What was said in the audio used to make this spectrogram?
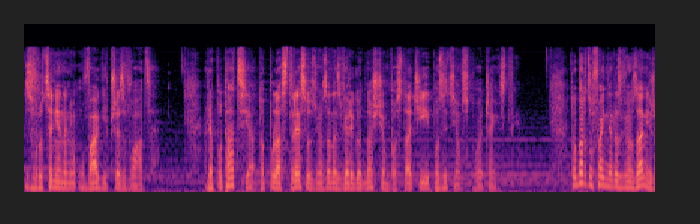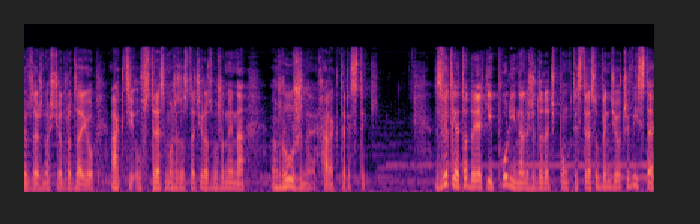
zwrócenia na nią uwagi przez władzę. Reputacja to pula stresu związana z wiarygodnością postaci i jej pozycją w społeczeństwie. To bardzo fajne rozwiązanie, że w zależności od rodzaju akcji ów stres może zostać rozłożony na różne charakterystyki. Zwykle to, do jakiej puli należy dodać punkty stresu, będzie oczywiste,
